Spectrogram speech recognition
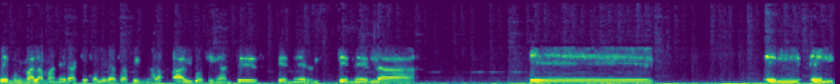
de muy mala manera que salieras a afirmar algo sin antes tener, tener la... eh, el, el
